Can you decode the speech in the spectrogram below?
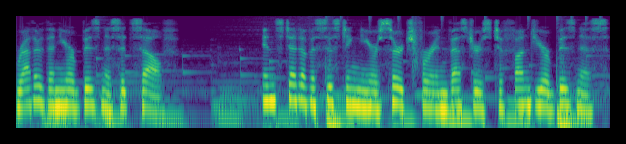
rather than your business itself. Instead of assisting your search for investors to fund your business,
